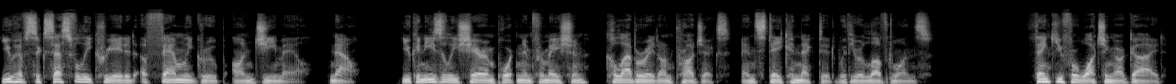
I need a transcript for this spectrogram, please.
You have successfully created a family group on Gmail. Now, you can easily share important information, collaborate on projects, and stay connected with your loved ones. Thank you for watching our guide.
